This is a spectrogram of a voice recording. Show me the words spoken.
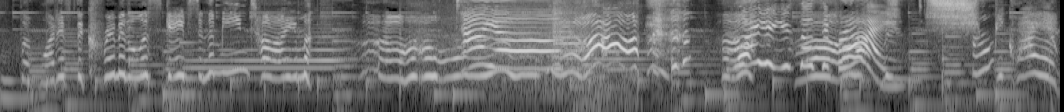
But what if the criminal escapes in the meantime? Oh. Tayo! Why are you so surprised? Shh! Be quiet!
